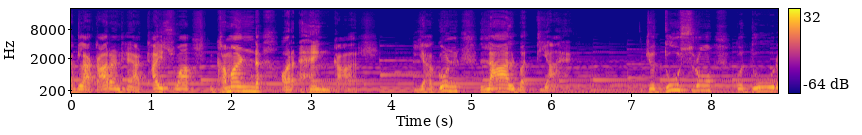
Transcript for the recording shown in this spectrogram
अगला कारण है अट्ठाईसवां घमंड और अहंकार। यह गुण लाल बत्तियाँ हैं। जो दूसरों को दूर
